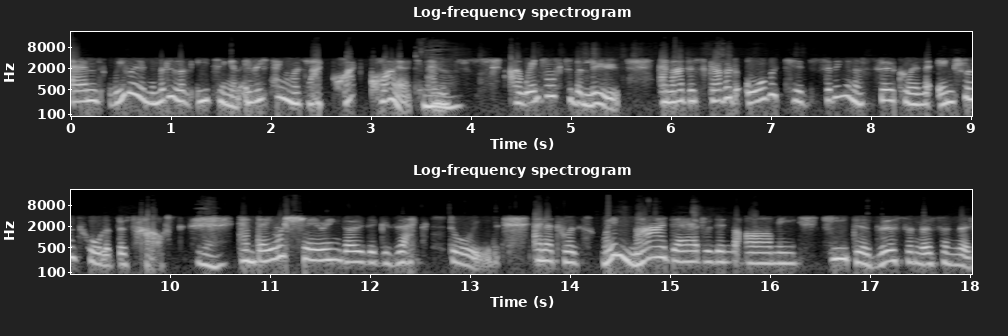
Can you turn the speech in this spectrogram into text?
And we were in the middle of eating, and everything was like quite quiet. Yeah. And I went off to the loo, and I discovered all the kids sitting in a circle in the entrance hall of this house. Yeah. And they were sharing those exact stories. And it was when my dad was in the army, he did this and this and this.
